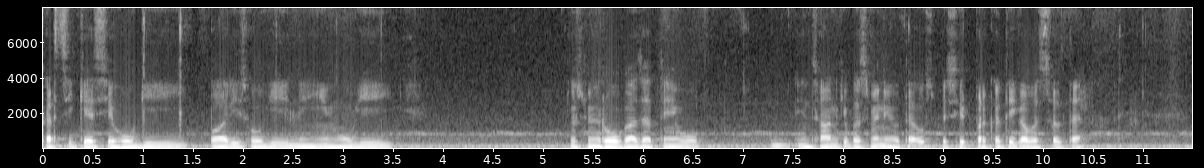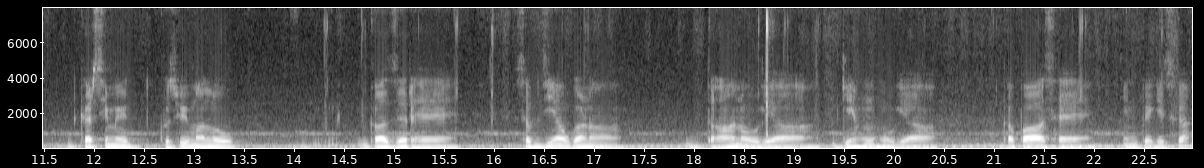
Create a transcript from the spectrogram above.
कृषि कैसे होगी? बारिश होगी? नहीं होगी? उसमें रोग आ जाते हैं, वो इंसान के बस में नहीं होता है, उस पर सिर्फ़ प्रकृति का बस चलता है। कृषि में कुछ भी मान लो, गाजर है, सब्ज़ियाँ उगाना, धान हो गया, गेहूँ हो गया, कपास है, इन पे किसका?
